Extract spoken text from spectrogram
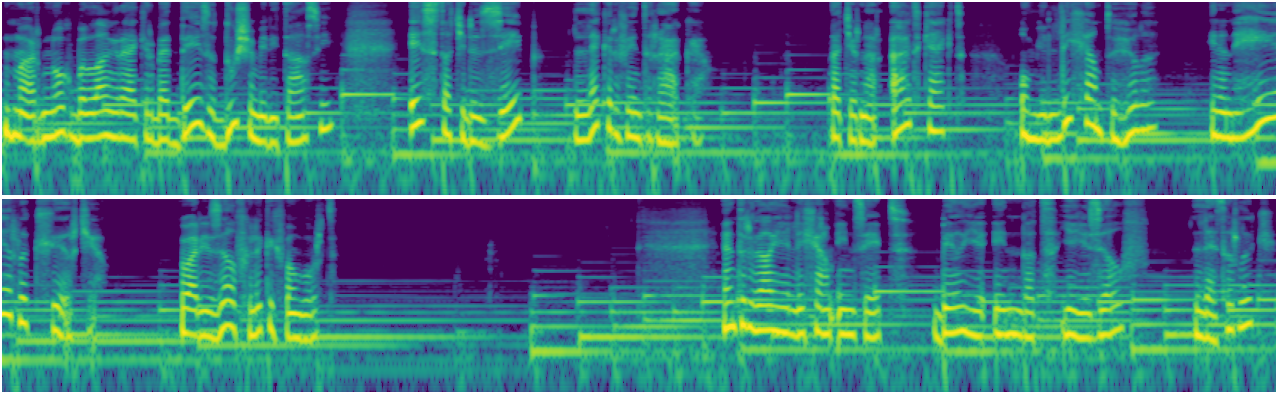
Maar nog belangrijker bij deze douchemeditatie is dat je de zeep lekker vindt ruiken. Dat je er naar uitkijkt om je lichaam te hullen in een heerlijk geurtje, waar je zelf gelukkig van wordt. En terwijl je je lichaam inzeept, beeld je in dat je jezelf letterlijk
